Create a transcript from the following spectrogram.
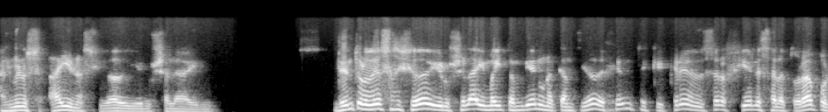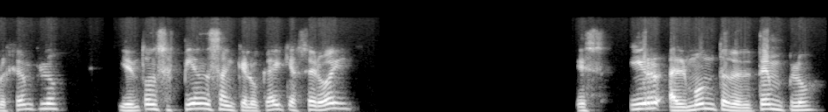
al menos hay una ciudad de Jerusalén. Dentro de esa ciudad de Jerusalén hay también una cantidad de gente que creen ser fieles a la Torá, por ejemplo, y entonces piensan que lo que hay que hacer hoy es ir al monte del templo,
